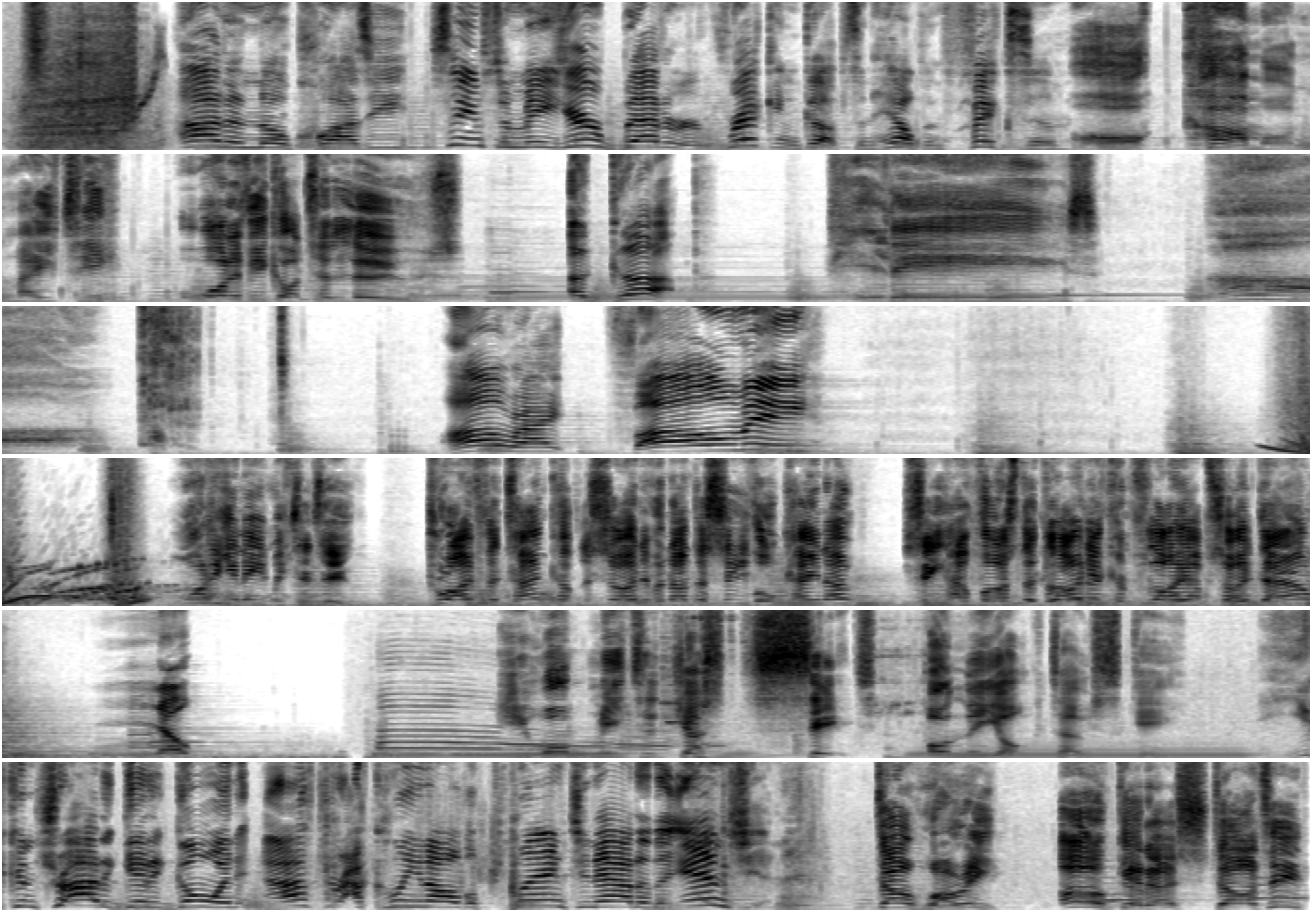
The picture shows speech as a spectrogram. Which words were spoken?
I don't know, Kwazii. Seems to me you're better at wrecking gups and helping fix them. Oh, come on, matey. What have you got to lose? A gup. Please? Ah. All right, follow me. What do you need me to do? Drive the tank up the side of an undersea volcano? See how fast the glider can fly upside down? Nope. You want me to just sit on the octo ski? You can try to get it going after I clean all the plankton out of the engine. Don't worry, I'll get her started.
